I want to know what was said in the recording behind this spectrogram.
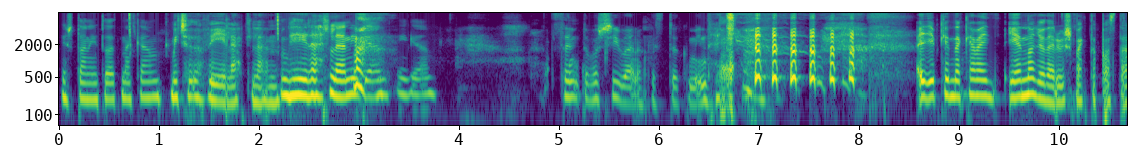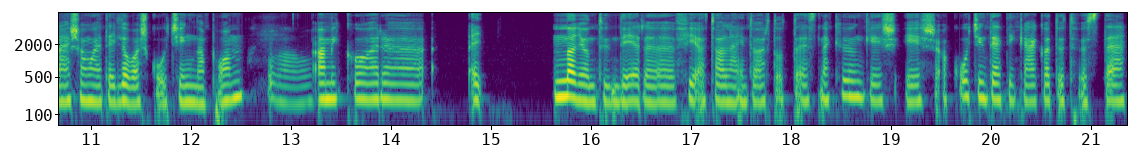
és tanított nekem. Micsoda véletlen. Véletlen, igen, igen. Szerintem a Sivának ez tök mindegy. Egyébként nekem egy ilyen nagyon erős megtapasztalásom volt egy lovas coaching napon, wow. amikor nagyon tündér fiatal lány tartotta ezt nekünk, és, és a coaching technikákat ötvözte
